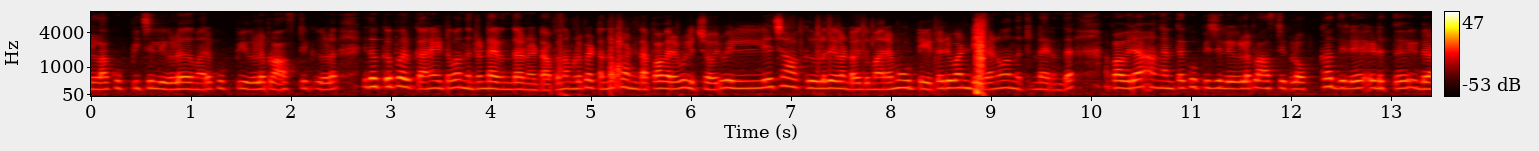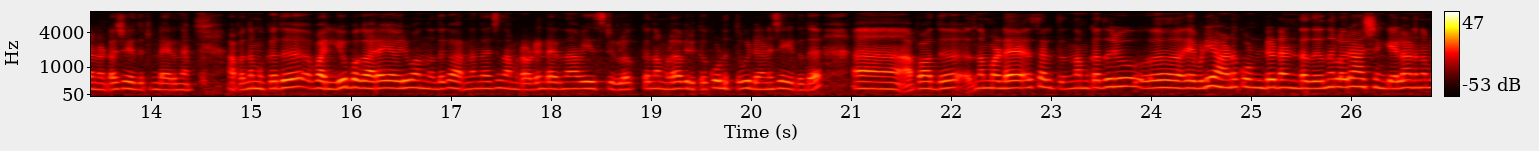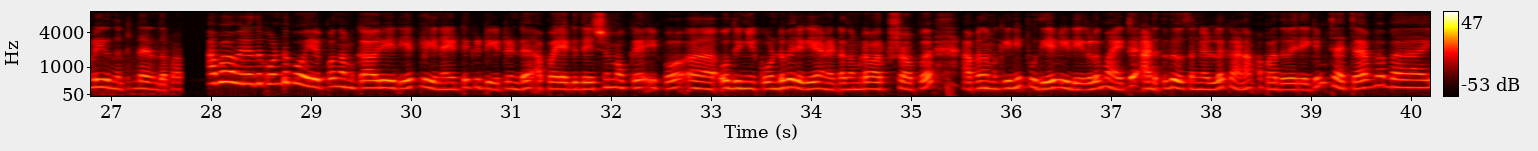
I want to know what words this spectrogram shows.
ഉള്ള ഉള്ള കുപ്പിച്ചില്ലുകൾ അതുമാതിരി കുപ്പികൾ പ്ലാസ്റ്റിക്കുകൾ ഇതൊക്കെ പെറുക്കാനായിട്ട് വന്നിട്ടുണ്ടായിരുന്നതാണ് കേട്ടോ. അപ്പോൾ നമ്മൾ പെട്ടെന്ന് കണ്ടപ്പോൾ അവരെ വിളിച്ചു. അവർ വലിയ ചാക്കുകൾ ഇതേ കണ്ടോ? ഇതുമാരെ മൂട്ടിയിട്ട് ഒരു വണ്ടിയിലാണ് വന്നിട്ടുണ്ടായിരുന്നത്. അപ്പോൾ അവർ അങ്ങനത്തെ കുപ്പിച്ചില്ലുകൾ പ്ലാസ്റ്റിക്കുകളൊക്കെ അതിൽ എടുത്ത് ഇടുകയാണ് കേട്ടോ ചെയ്തിട്ടുണ്ടായിരുന്നത് അപ്പം നമുക്കത് വലിയ ഉപകാരമായി അവർ വന്നത് കാരണം എന്താ വെച്ചാൽ നമ്മുടെ അവിടെ ഉണ്ടായിരുന്ന ആ വേസ്റ്റുകളൊക്കെ നമ്മൾ അവർക്ക് കൊടുത്തു വിടുകയാണ് ചെയ്തത്. അപ്പോൾ അത് നമ്മുടെ സ്ഥലത്ത് നമുക്കതൊരു എവിടെയാണ് കൊണ്ടിടേണ്ടത് എന്നുള്ളൊരു ആശങ്കയിലാണ് നമ്മൾ ഇരുന്നിട്ടുണ്ടായിരുന്നത്. അപ്പോൾ അപ്പോൾ അവരത് കൊണ്ടുപോയപ്പോൾ നമുക്ക് ആ ഒരു ഏരിയ ക്ലീൻ ആയിട്ട് കിട്ടിയിട്ടുണ്ട്. അപ്പോൾ ഏകദേശം ഒക്കെ ഇപ്പോൾ ഒതുങ്ങിക്കൊണ്ട് വരികയാണ് കേട്ടോ നമ്മുടെ വർക്ക്ഷോപ്പ് അപ്പോൾ നമുക്കിനി പുതിയ വീഡിയോകളുമായിട്ട് അടുത്ത ദിവസങ്ങളിൽ കാണാം. അപ്പോൾ അതുവരേക്കും ടാറ്റ ബൈ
